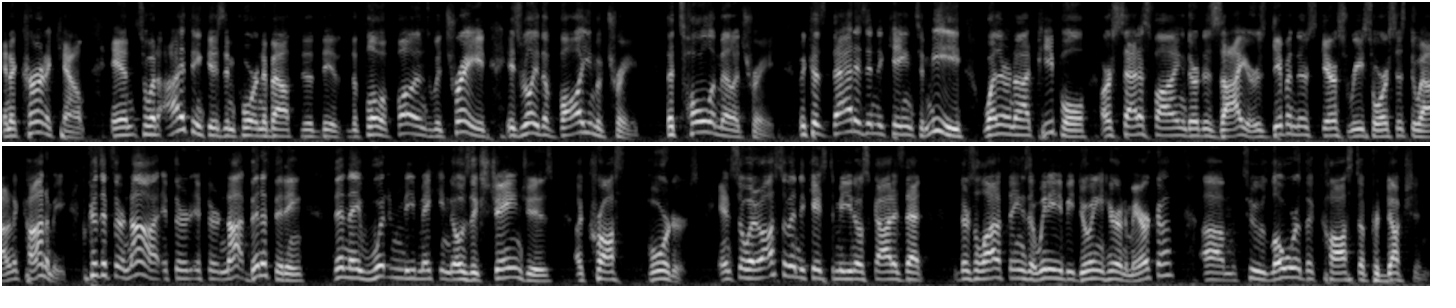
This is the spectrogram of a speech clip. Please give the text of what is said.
and a current account. And so, what I think is important about the, the, the flow of funds with trade is really the volume of trade, the total amount of trade because that is indicating to me whether or not people are satisfying their desires given their scarce resources throughout an economy because if they're not if they're if they're not benefiting then they wouldn't be making those exchanges across borders. And so it also indicates to me, you know, Scot, is that there's a lot of things that we need to be doing here in America um, to lower the cost of production.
